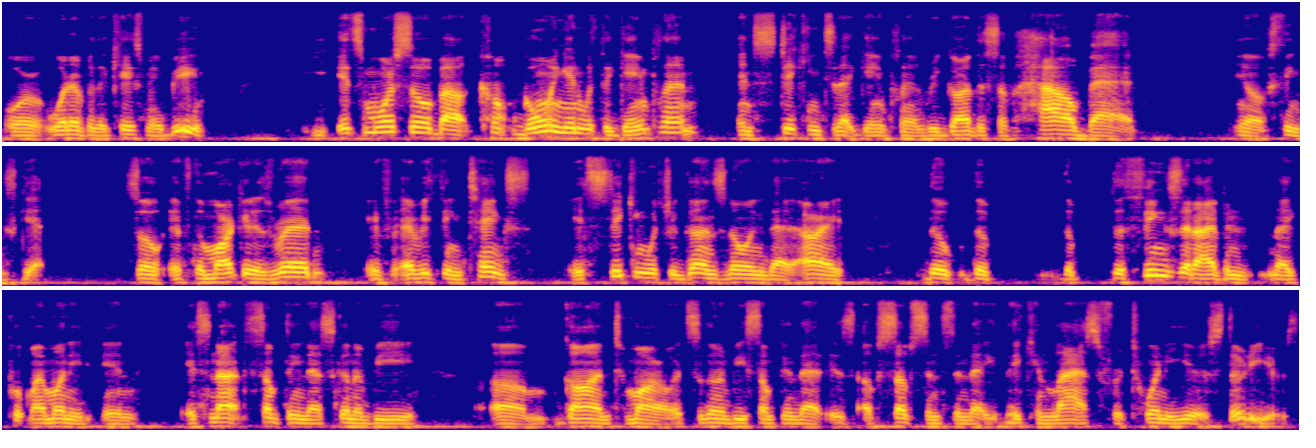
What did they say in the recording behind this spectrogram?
or whatever the case may be. It's more so about going in with the game plan and sticking to that game plan, regardless of how bad you know things get. So if the market is red, if everything tanks, it's sticking with your guns, knowing that all right, the the the the things that I've been like put my money in, it's not something that's gonna be um, gone tomorrow. It's gonna be something that is of substance and that they can last for 20 years, 30 years.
